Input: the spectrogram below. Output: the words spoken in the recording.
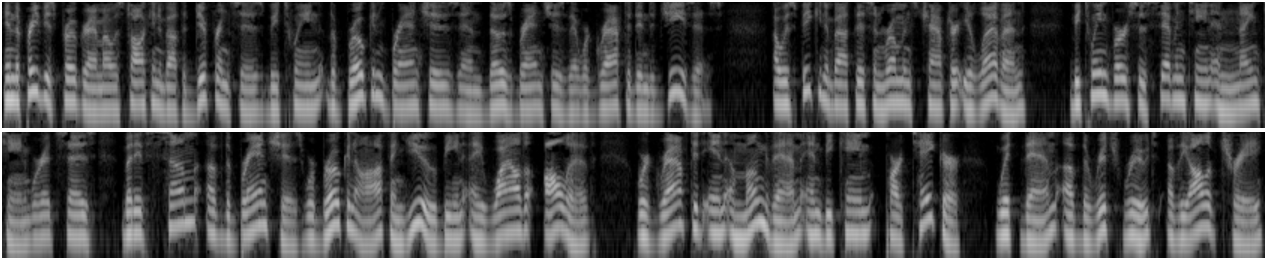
In the previous program, I was talking about the differences between the broken branches and those branches that were grafted into Jesus. I was speaking about this in Romans chapter 11, between verses 17 and 19, where it says, But if some of the branches were broken off, and you, being a wild olive, were grafted in among them, and became partaker with them of the rich root of the olive tree,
